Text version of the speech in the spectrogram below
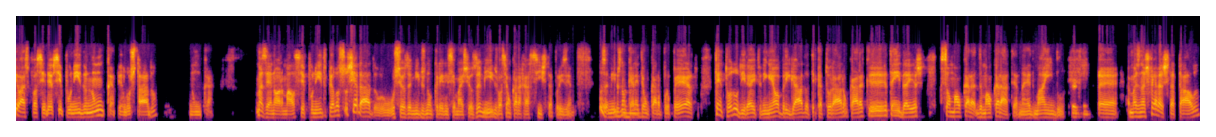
eu acho que você deve ser punido nunca pelo Estado, nunca, mas é normal ser punido pela sociedade. Os seus amigos não quererem ser mais seus amigos. Você é um cara racista, por exemplo. Os amigos não uhum. querem ter um cara por perto. Tem todo o direito. Ninguém é obrigado a ter que aturar um cara que tem ideias que são mau de mau caráter, né? de má índole. É, mas na esfera estatal,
